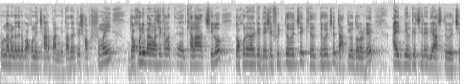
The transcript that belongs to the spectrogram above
টুর্নামেন্টের জন্য কখনোই ছাড় পাননি। তাদেরকে সবসময় যখনই বাংলাদেশে খেলা খেলা ছিল, তখনই তাদেরকে দেশে ফিরতে হয়েছে, খেলতে হয়েছে, জাতীয় দলের হয়ে আইপিএলকে ছেড়ে দিয়ে আসতে হয়েছে।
